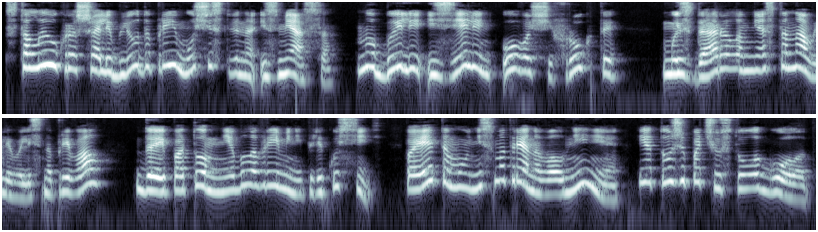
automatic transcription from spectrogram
Столы украшали блюда преимущественно из мяса, но были и зелень, овощи, фрукты. Мы с Дарреллом не останавливались на привал, да и потом не было времени перекусить. Поэтому, несмотря на волнение, я тоже почувствовала голод.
